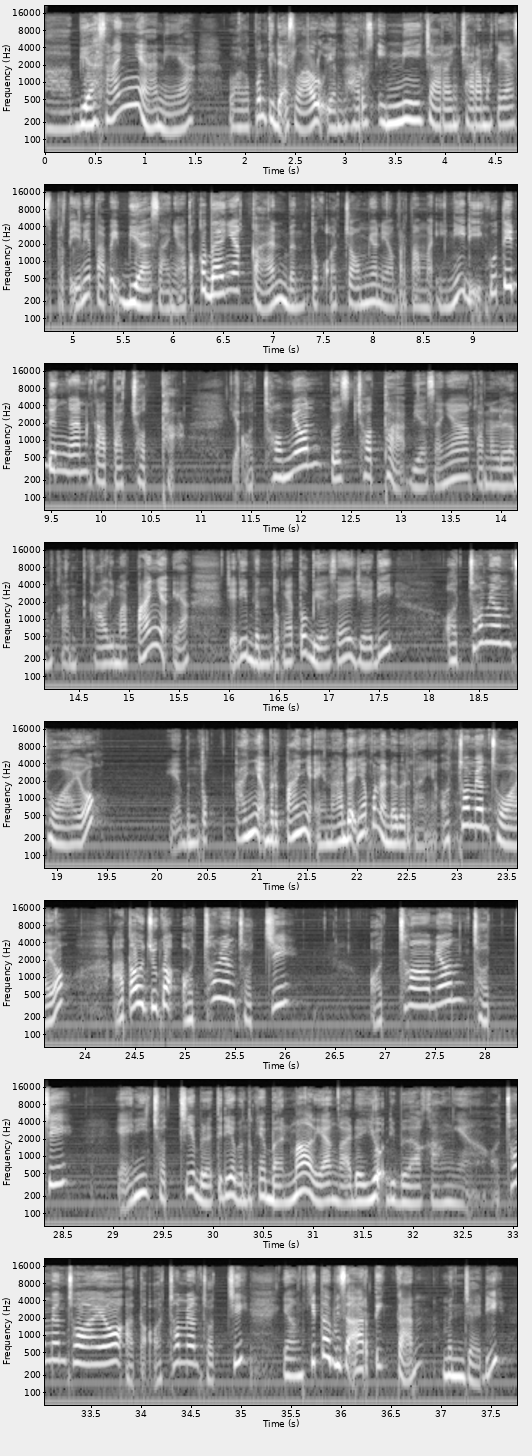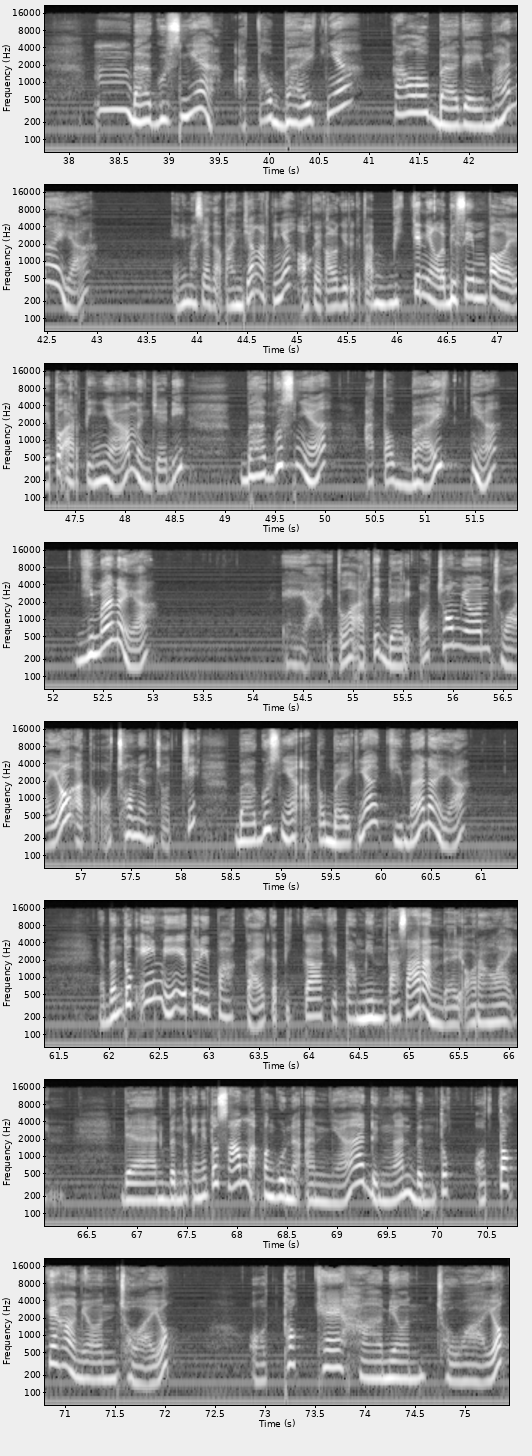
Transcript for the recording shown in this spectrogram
Uh, biasanya nih ya, walaupun tidak selalu yang harus ini cara-cara makanya seperti ini, tapi biasanya atau kebanyakan bentuk ocomion yang pertama ini diikuti dengan kata cota. Ya ocomion plus cota biasanya karena dalam kan, kalimat tanya ya, jadi bentuknya tuh biasanya jadi ocomion coayo. Ya bentuk tanya bertanya ya, nadanya pun ada bertanya. ocomion coayo 아요 atau juga otomyon 좋지 otomyon 좋지 ya ini choci berarti dia bentuknya banmal ya nggak ada yuk di belakangnya otomyon 좋아요 atau otomyon choci yang kita bisa artikan menjadi hmm, bagusnya atau baiknya kalau bagaimana ya? Ini masih agak panjang artinya. Oke, kalau gitu kita bikin yang lebih simpel yaitu artinya menjadi bagusnya atau baiknya gimana ya? Iya, itulah arti dari ocomyon choayo atau ocomyon chochi, bagusnya atau baiknya gimana ya? Nah, bentuk ini itu dipakai ketika kita minta saran dari orang lain. Dan bentuk ini tuh sama penggunaannya dengan bentuk otoke hamyon choayo, otoke hamyon choayo,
